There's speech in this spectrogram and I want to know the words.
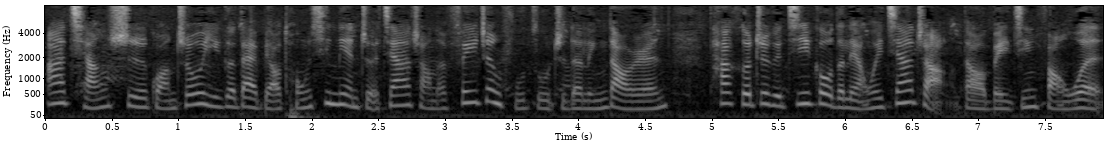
阿强是广州一个代表同性恋者家长的非政府组织的领导人。他和这个机构的两位家长到北京访问。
